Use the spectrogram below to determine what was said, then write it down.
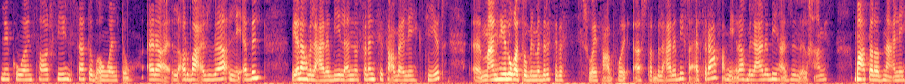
لك وين صار فيه؟ لساته بأولته. قرأ الأربع أجزاء اللي قبل بيقراها بالعربي لأنه الفرنسي صعب عليه كتير. آه، مع أنه هي لغته بالمدرسة بس شوي صعب. هو أشطر بالعربي فأسرع فعم يقراه بالعربي هذا الجزء الخامس. ما اعترضنا عليه.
